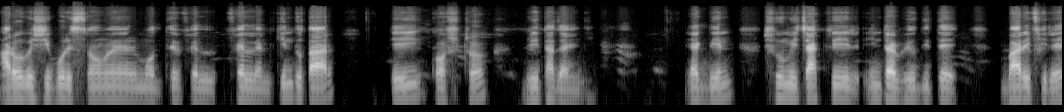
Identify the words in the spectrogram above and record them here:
আরও বেশি পরিশ্রমের মধ্যে ফেল, ফেললেন, কিন্তু তার এই কষ্ট বৃথা যায়নি। একদিন সুমি চাকরির ইন্টারভিউ দিতে বাড়ি ফিরে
